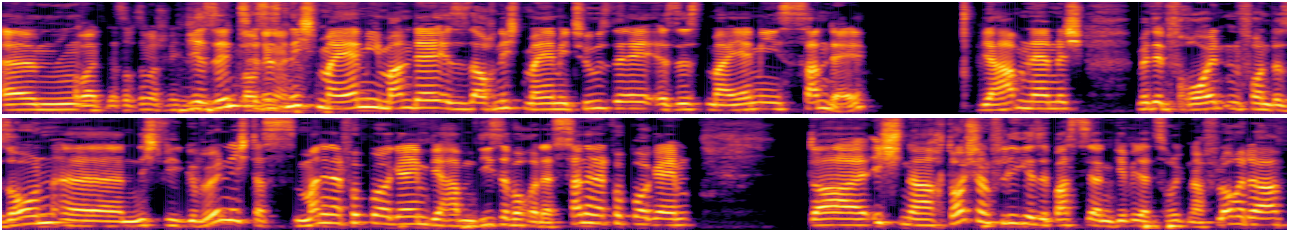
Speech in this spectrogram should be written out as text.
Ähm, Aber deshalb sind wir schon nicht wir sind, es ist nicht Miami Monday, es ist auch nicht Miami Tuesday, es ist Miami Sunday. Wir haben nämlich mit den Freunden von The Zone äh, nicht wie gewöhnlich das Monday Night Football Game. Wir haben diese Woche das Sunday Night Football Game. Da ich nach Deutschland fliege, Sebastian geht wieder zurück nach Florida.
